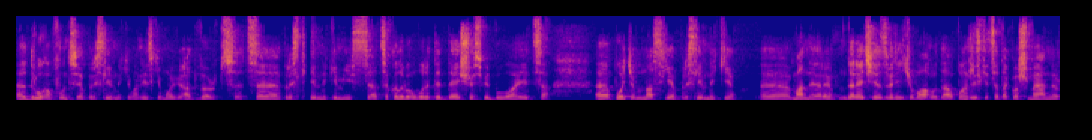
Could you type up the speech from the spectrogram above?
Е, Друга функція прислівників в англійській мові adverbs – це прислівники місця, це коли ви говорите, де щось відбувається. Потім у нас є прислівники манери. До речі, зверніть увагу, да, по-англійськи це також manner,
